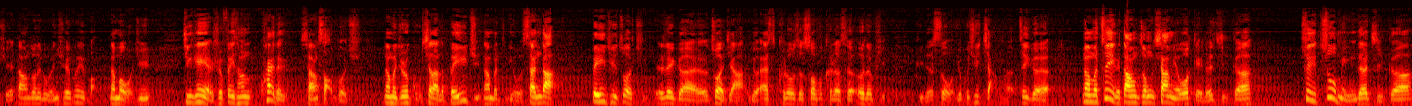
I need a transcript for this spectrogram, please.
学当中的一个文学瑰宝。那么我就今天也是非常快的想扫过去。那么就是古希腊的悲剧，那么有三大悲剧作曲那个作家，有埃斯克洛斯、索福克勒斯、俄德匹彼得斯，我就不去讲了。这个。那么这个当中，下面我给了几个最著名的几个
